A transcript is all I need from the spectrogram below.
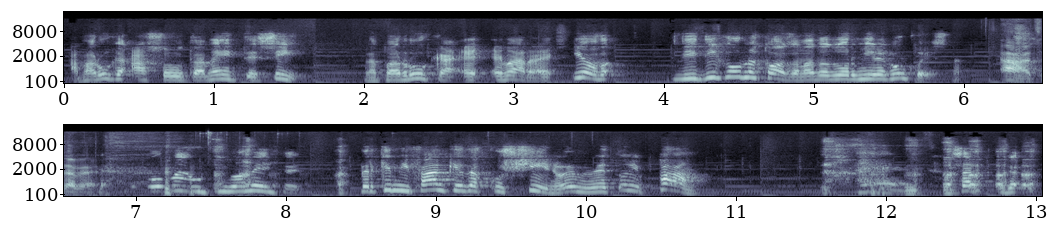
la parrucca assolutamente sì la parrucca è, è guarda, io vi dico una cosa, vado a dormire con questa. Ah, cioè beh. Ormai ultimamente, perché mi fa anche da cuscino, io mi metto lì, pam! Eh, sap-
